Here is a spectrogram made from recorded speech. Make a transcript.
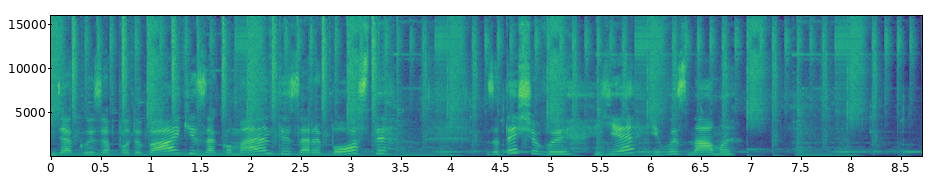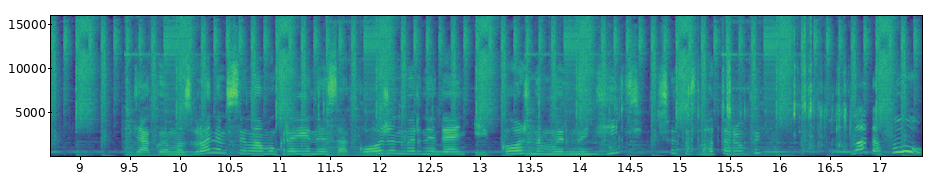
Дякую за вподобайки, за коменти, за репости, за те, що ви є і ви з нами. Дякуємо Збройним силам України за кожен мирний день і кожну мирну ніч. Що ти Злата робить? Злата, фу!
